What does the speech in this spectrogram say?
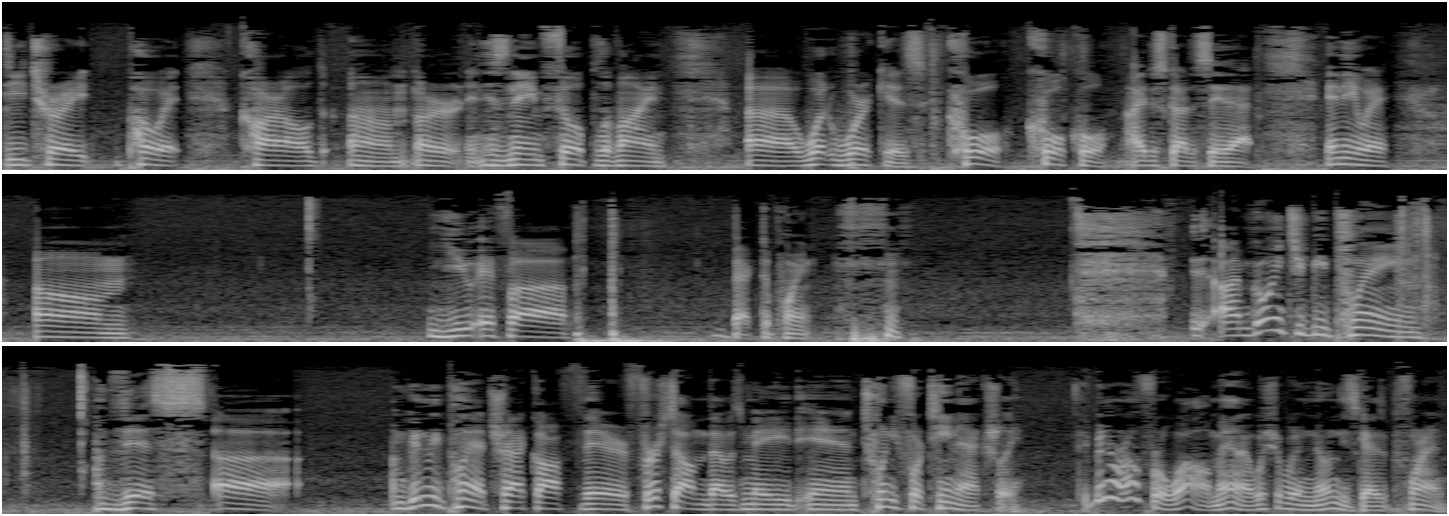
Detroit poet called, um, or his name Philip Levine. Uh, what work is cool, cool, cool. I just got to say that. Anyway, um, you if uh, back to point. I'm going to be playing this. Uh, I'm going to be playing a track off their first album that was made in 2014. Actually, they've been around for a while. Man, I wish I would have known these guys beforehand,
